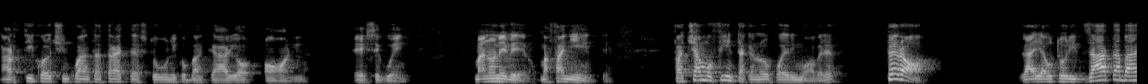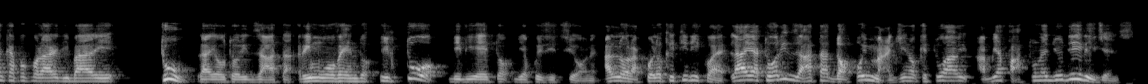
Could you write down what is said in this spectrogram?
Articolo 53, testo unico bancario on e seguenti. Ma non è vero, ma fa niente. Facciamo finta che non lo puoi rimuovere, però l'hai autorizzata Banca Popolare di Bari tu l'hai autorizzata rimuovendo il tuo divieto di acquisizione. Allora, quello che ti dico è, l'hai autorizzata dopo immagino che tu abbia fatto una due diligence.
